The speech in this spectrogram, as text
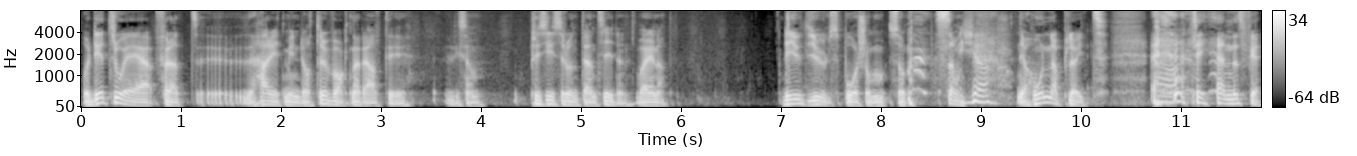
Och det tror jag är för att eh, Harriet, min dotter, vaknade alltid liksom, precis runt den tiden varje natt. Det är ju ett hjulspår som, som, som Ja. ja. hon har plöjt. det är hennes fel.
